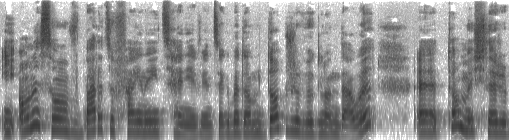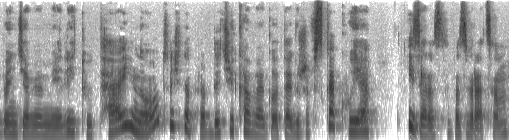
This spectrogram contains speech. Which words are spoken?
I one są w bardzo fajnej cenie, więc jak będą dobrze wyglądały, e, to myślę, że będziemy mieli tutaj no, coś naprawdę ciekawego. Także wskakuję i zaraz do Was wracam.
